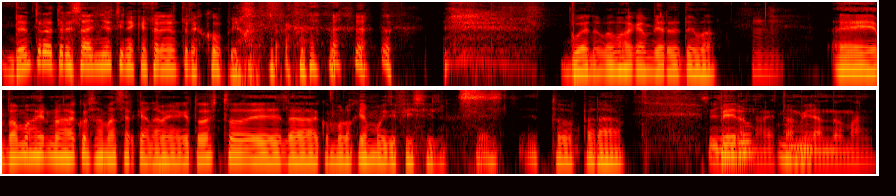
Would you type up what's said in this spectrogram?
dentro de tres años tienes que estar en el telescopio. bueno, vamos a cambiar de tema. Mm. Eh, vamos a irnos a cosas más cercanas. Venga, que todo esto de la cosmología es muy difícil. Es- Esto es para... Sí, Pero, nos está mm, mirando mal.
